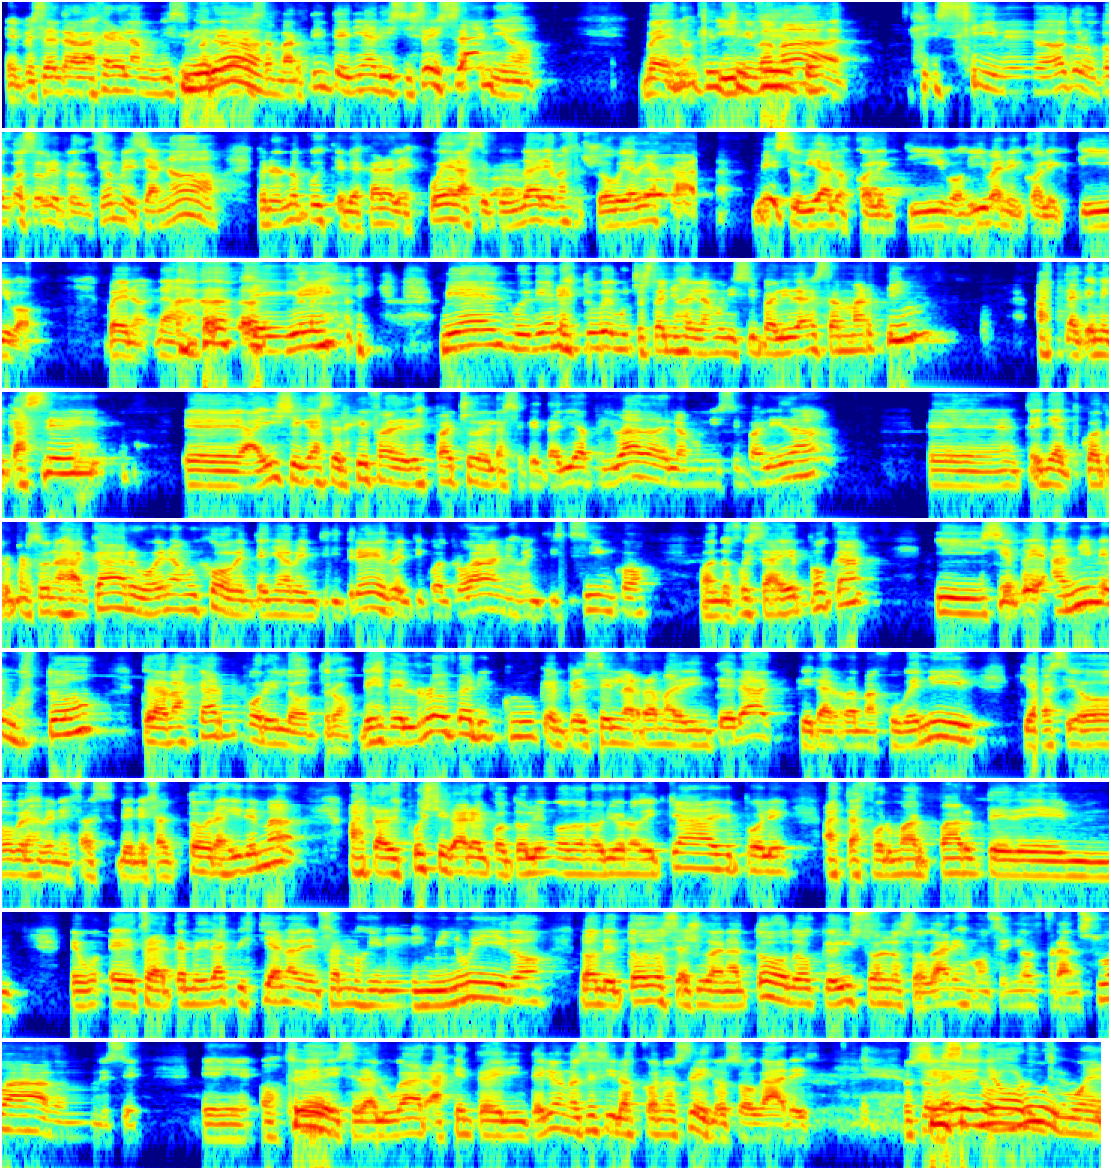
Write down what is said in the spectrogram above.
Empecé a trabajar en la municipalidad de San Martín, tenía 16 años. Bueno, y mi mamá, y sí, mi mamá con un poco de sobreproducción me decía, no, pero no pudiste viajar a la escuela secundaria, yo voy a viajar. Me subía a los colectivos, iba en el colectivo. Bueno, nada, llegué bien, muy bien, estuve muchos años en la Municipalidad de San Martín, hasta que me casé, eh, ahí llegué a ser jefa de despacho de la Secretaría Privada de la Municipalidad, eh, tenía cuatro personas a cargo, era muy joven, tenía 23, 24 años, 25, cuando fue esa época, y siempre a mí me gustó trabajar por el otro. Desde el Rotary Club, que empecé en la rama de Interact, que era rama juvenil, que hace obras benefactoras y demás, hasta después llegar al Cotolengo Don Oriono de Claypole, hasta formar parte de, mm, eh, Fraternidad Cristiana de Enfermos y Disminuidos, donde todos se ayudan a todos, que hoy son los hogares Monseñor François, donde se eh, hospeda y se da lugar a gente del interior. No sé si los conocéis, los hogares sí, señor.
